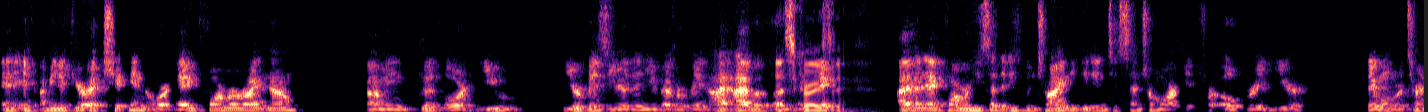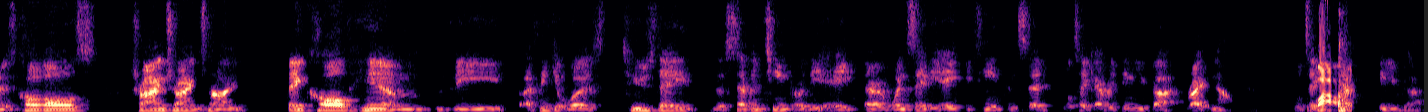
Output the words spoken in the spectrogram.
And if I mean if you're a chicken or egg farmer right now, I mean, good lord, you you're busier than you've ever been. I, I have a that's crazy. Egg, I have an egg farmer. He said that he's been trying to get into Central Market for over a year. They won't return his calls. Trying, trying, trying. They called him the I think it was Tuesday the 17th or the 8th, uh, or Wednesday the 18th, and said, "We'll take everything you got right now. We'll take wow. everything you got.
